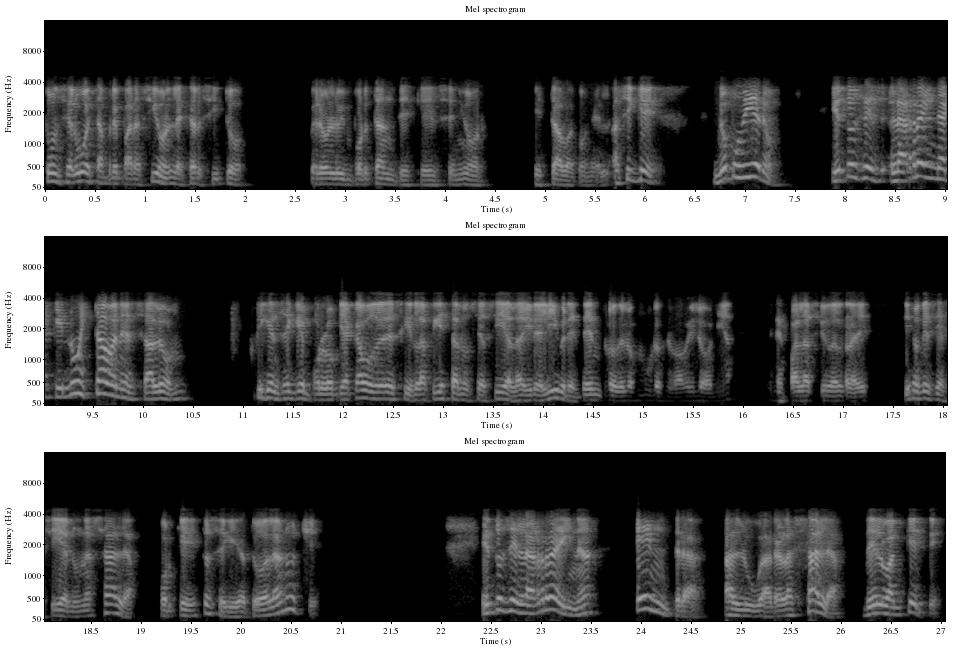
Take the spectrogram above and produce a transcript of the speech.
conservó esta preparación, la ejercitó, pero lo importante es que el Señor estaba con él. Así que no pudieron. Y entonces la reina que no estaba en el salón, fíjense que por lo que acabo de decir, la fiesta no se hacía al aire libre dentro de los muros de Babilonia, en el palacio del rey, sino que se hacía en una sala, porque esto seguía toda la noche. Entonces la reina entra al lugar, a la sala del banquete,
